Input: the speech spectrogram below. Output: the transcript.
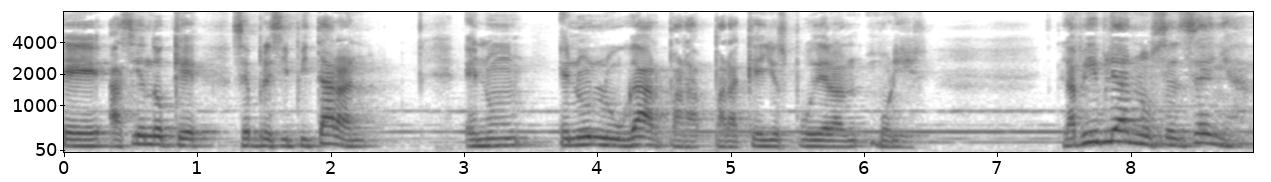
eh, haciendo que se precipitaran en un, lugar para, para que ellos pudieran morir. La Biblia nos enseña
